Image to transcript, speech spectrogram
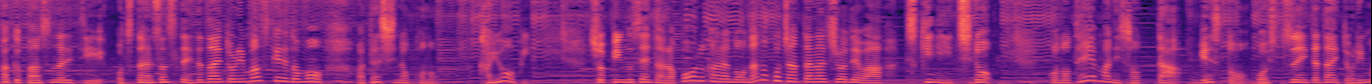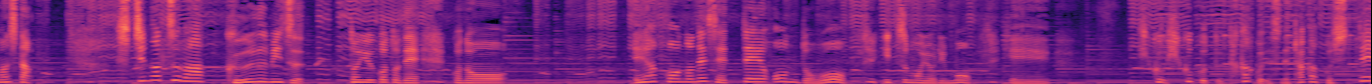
各パーソナリティお伝えさせていただいておりますけれども私のこの火曜日ショッピングセンターラポールからのななこちゃんたラジオでは月に一度このテーマに沿ったゲストご出演いただいておりました。7月はクールビズということでこのエアコンのね設定温度をいつもよりも、えー、低低く高くですね。高くして、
